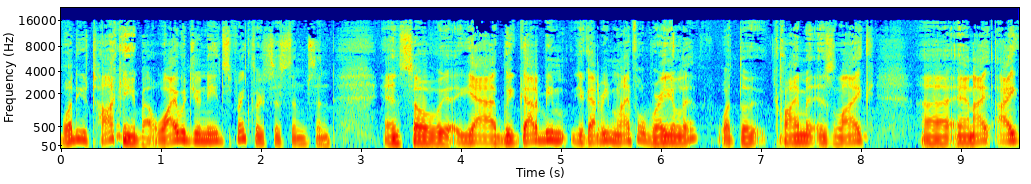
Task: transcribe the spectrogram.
What are you talking about? Why would you need sprinkler systems? And and so yeah, we got to be you got to be mindful where you live, what the climate is like. Uh, and I, I,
